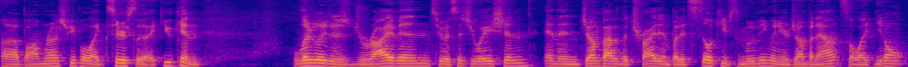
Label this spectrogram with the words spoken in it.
uh, bomb rush people. Like seriously, like you can literally just drive into a situation and then jump out of the trident, but it still keeps moving when you're jumping out. So like you don't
